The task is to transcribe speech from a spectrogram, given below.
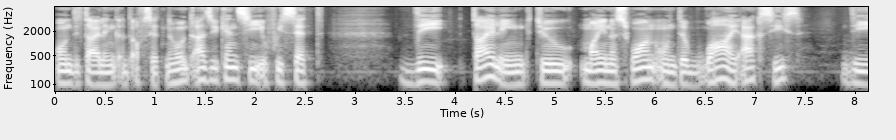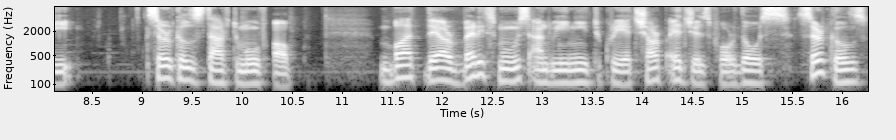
on the tiling and offset node. As you can see, if we set the tiling to minus one on the y-axis, the circles start to move up. But they are very smooth and we need to create sharp edges for those circles.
